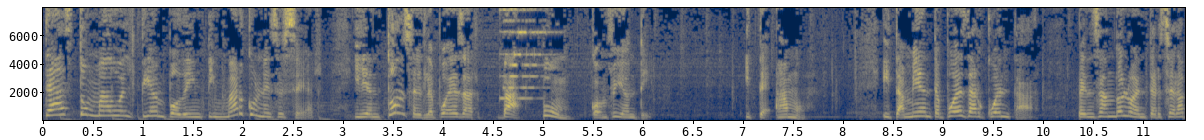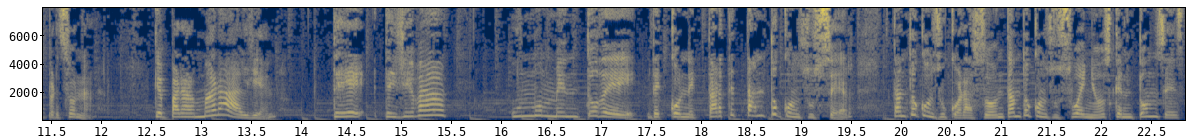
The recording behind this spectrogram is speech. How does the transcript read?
te has tomado el tiempo de intimar con ese ser y entonces le puedes dar, va, pum, confío en ti. Y te amo. Y también te puedes dar cuenta, pensándolo en tercera persona, que para amar a alguien te, te lleva un momento de, de, conectarte tanto con su ser, tanto con su corazón, tanto con sus sueños, que entonces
